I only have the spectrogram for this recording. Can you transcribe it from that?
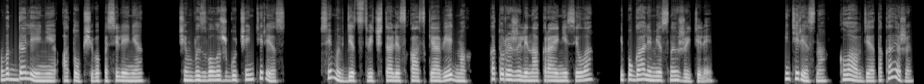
в отдалении от общего поселения, чем вызвал жгучий интерес. Все мы в детстве читали сказки о ведьмах, которые жили на окраине села и пугали местных жителей. Интересно, Клавдия такая же?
